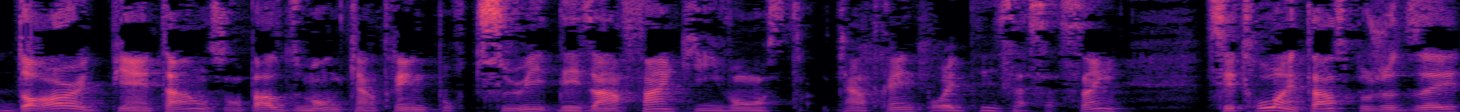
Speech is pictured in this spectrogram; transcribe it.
dark puis intense. On parle du monde qui entraîne pour tuer des enfants qui vont qui entraînent pour être des assassins. C'est trop intense pour juste dire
